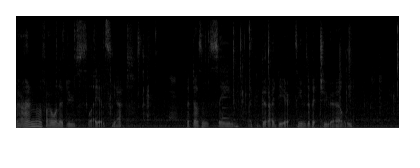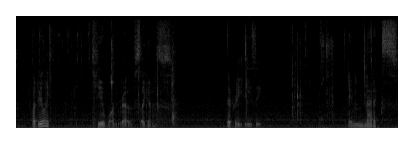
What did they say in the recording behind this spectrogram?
But I don't know if I want to do slayers yet. That doesn't seem like a good idea. It seems a bit too early. I'll do like tier 1 revs, I guess. They're pretty easy. Hey, Maddox.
